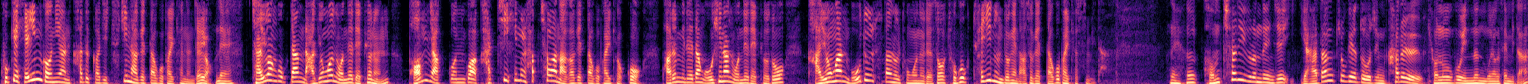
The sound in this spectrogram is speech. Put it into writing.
국회 해임 건의안 카드까지 추진하겠다고 밝혔는데요. 네. 자유한국당 나경원 원내대표는 범야권과 같이 힘을 합쳐 나가겠다고 밝혔고 바른미래당 오신환 원내대표도 가용한 모든 수단을 동원을 해서 조국 퇴진 운동에 나서겠다고 밝혔습니다. 네, 그 검찰이 그런데 이제 야당 쪽에도 지금 칼을 겨누고 있는 모양새입니다.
